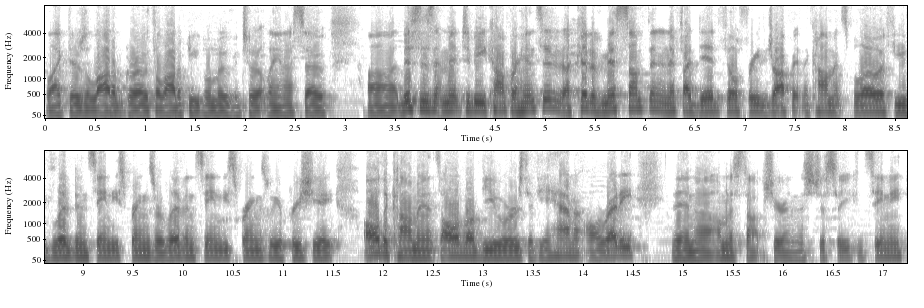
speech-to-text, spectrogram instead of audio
Like there's a lot of growth, a lot of people moving to Atlanta. So uh, this isn't meant to be comprehensive. I could have missed something, and if I did, feel free to drop it in the comments below. If you've lived in Sandy Springs or live in Sandy Springs. We appreciate all the comments, all of our viewers. If you haven't already, then uh, I'm going to stop sharing this just so you can see me.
